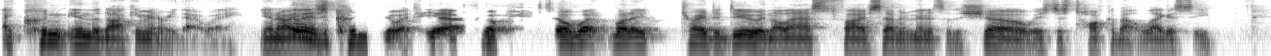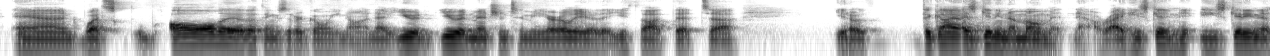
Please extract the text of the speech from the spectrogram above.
I couldn't end the documentary that way. You know, Good. I just couldn't do it. Yeah. So, so what what I tried to do in the last five seven minutes of the show is just talk about legacy and what's all the other things that are going on. Now, you had, you had mentioned to me earlier that you thought that uh, you know the guy is getting a moment now, right? He's getting he's getting a,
